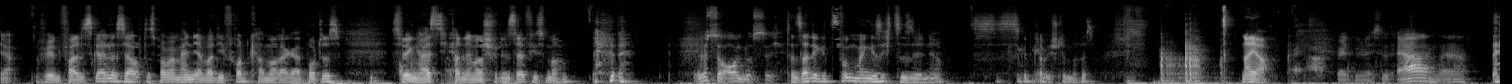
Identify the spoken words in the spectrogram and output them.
Ja, auf jeden Fall. Das Geile ist ja auch, dass bei meinem Handy einfach die Frontkamera kaputt ist. Deswegen oh, heißt, ich kann immer schöne Selfies machen. Das ist doch auch lustig. Dann seid ihr gezwungen, mein Gesicht zu sehen, ja. Es gibt, glaube ich, Schlimmeres. Naja. Ja, naja.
